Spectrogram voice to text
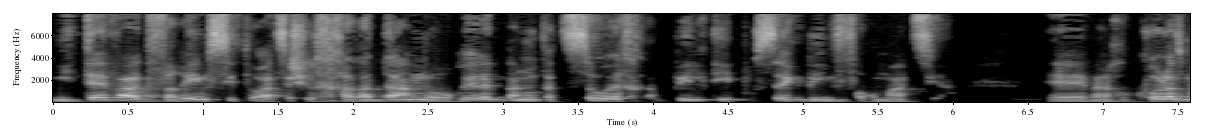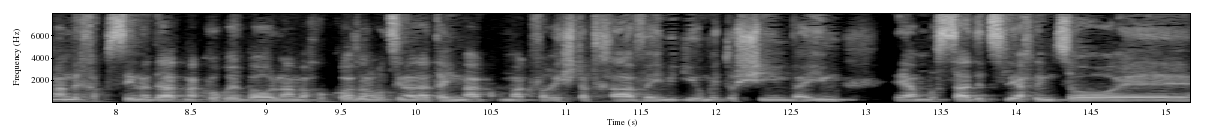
מטבע הדברים, סיטואציה של חרדה מעוררת בנו את הצורך הבלתי פוסק באינפורמציה. אה, ואנחנו כל הזמן מחפשים לדעת מה קורה בעולם, ואנחנו כל הזמן רוצים לדעת האם העקומה כבר השתתחה, והאם הגיעו מטושים, והאם המוסד הצליח למצוא אה,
